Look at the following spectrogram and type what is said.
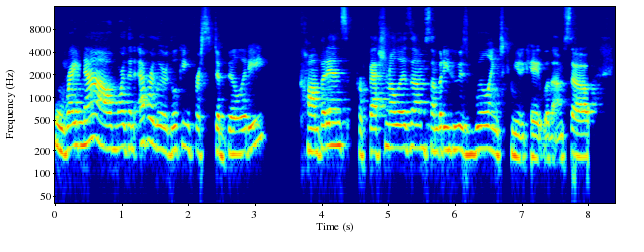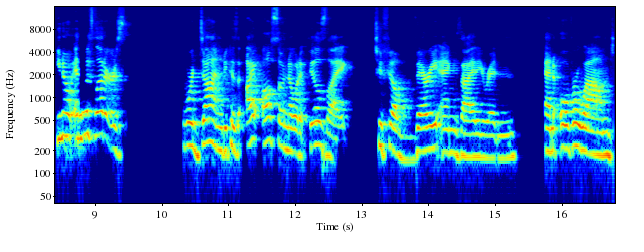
right now more than ever, they're looking for stability, confidence, professionalism, somebody who is willing to communicate with them. So, you know, in those letters, we're done because I also know what it feels like to feel very anxiety ridden and overwhelmed.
